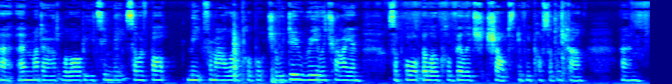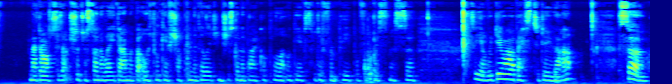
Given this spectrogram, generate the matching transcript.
uh, and my dad will all be eating meat. So we've bought meat from our local butcher. We do really try and support the local village shops if we possibly can. Um, my daughter's actually just on her way down. We've got a little gift shop in the village and she's going to buy a couple of little gifts for different people for Christmas. So, so yeah, we do our best to do that. So,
